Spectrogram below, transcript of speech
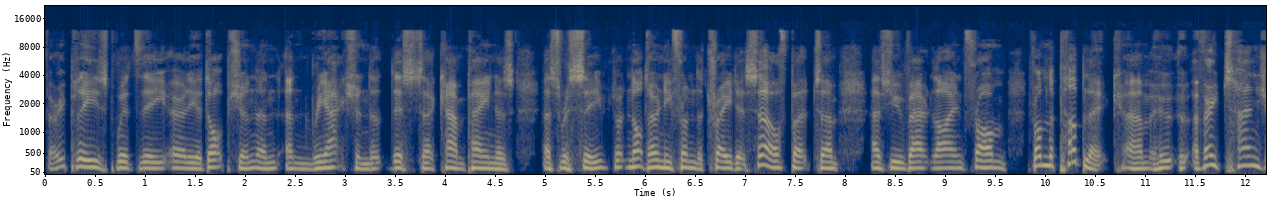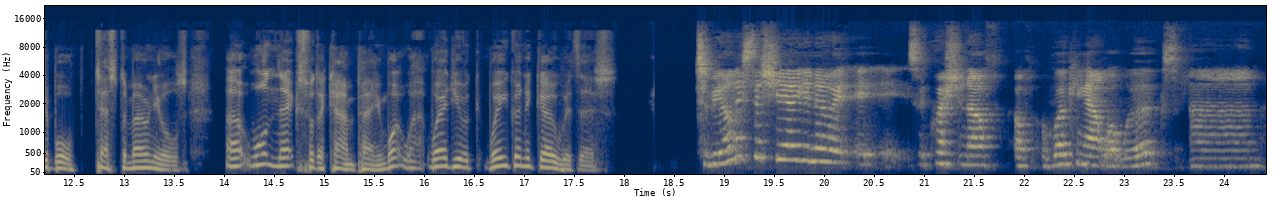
very pleased with the early adoption and, and reaction that this uh, campaign has has received, not only from the trade itself, but um, as you've outlined from from the public, um, who, who are very tangible testimonials uh, what next for the campaign? What, where do you where are you going to go with this? To be honest, this year, you know, it, it, it's a question of, of, of, working out what works. Um,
